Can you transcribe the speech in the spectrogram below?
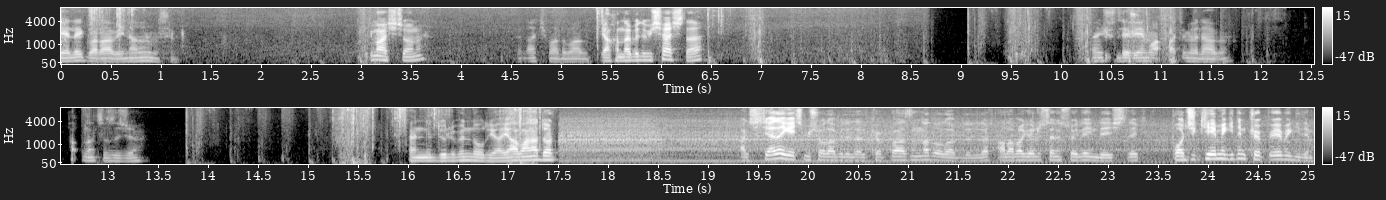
yelek var abi inanır mısın? Kim açtı onu? Ben açmadım abi. Yakında biri bir şey açtı ha. Ben şu seviyemi atayım öyle abi. Patlat hızlıca. Bende dürbün de oluyor. Ya bana 4 Aşağıya da geçmiş olabilirler. Köprü ağzında da olabilirler. Araba görürseniz söyleyin değiştirek. Poçiki'ye mi gideyim köprüye mi gideyim?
